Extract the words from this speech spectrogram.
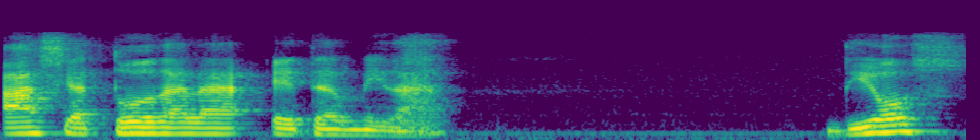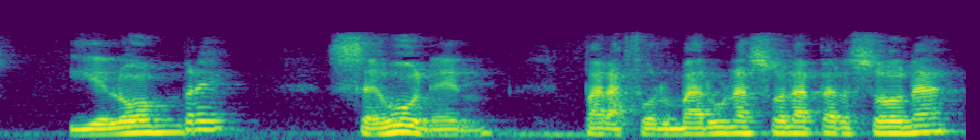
hacia toda la eternidad. Dios y el hombre se unen para formar una sola persona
